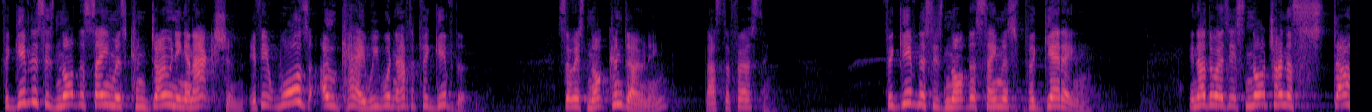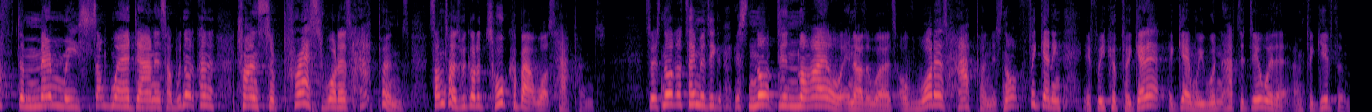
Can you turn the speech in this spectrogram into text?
Forgiveness is not the same as condoning an action. If it was okay, we wouldn't have to forgive them. So it's not condoning. That's the first thing. Forgiveness is not the same as forgetting. In other words, it's not trying to stuff the memory somewhere down inside. We're not trying to try and suppress what has happened. Sometimes we've got to talk about what's happened. So it's not the same as it's not denial, in other words, of what has happened. It's not forgetting. If we could forget it, again, we wouldn't have to deal with it and forgive them.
